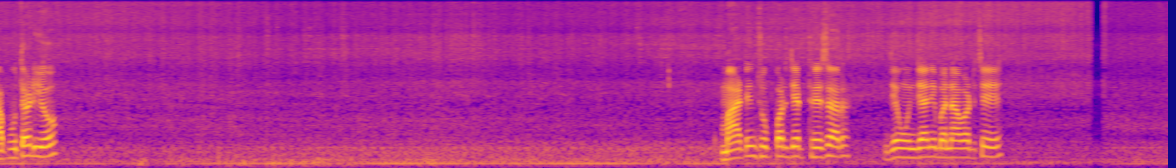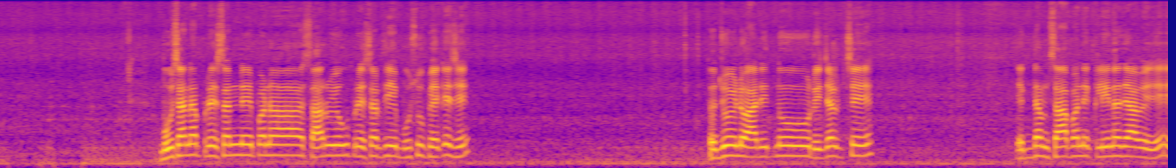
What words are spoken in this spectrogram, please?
આ પૂતળીઓ માર્ટિન સુપર જેટ થ્રેસર જે ઊંઝાની બનાવટ છે. ભૂસાના પ્રેશરને પણ સારું એવું પ્રેશરથી ભૂસું ફેંકે છે. તો જોઈ લો આ રીતનું રિઝલ્ટ છે. એકદમ સાફ અને ક્લીન જ આવે છે.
